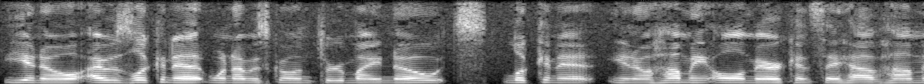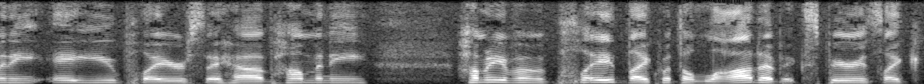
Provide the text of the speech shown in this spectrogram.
you know, I was looking at when I was going through my notes, looking at you know how many All Americans they have, how many AU players they have, how many, how many of them have played like with a lot of experience. Like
